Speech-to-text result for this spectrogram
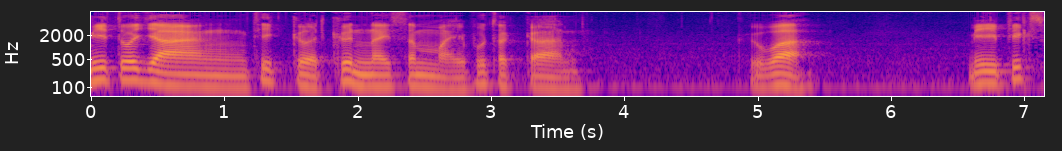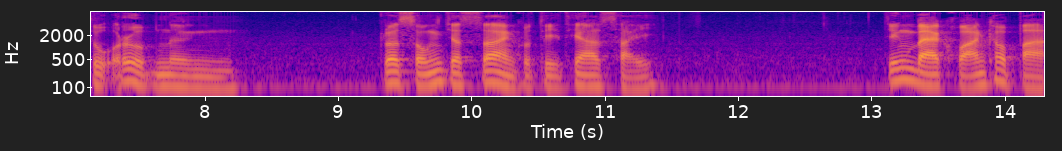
มีตัวอย่างที่เกิดขึ้นในสมัยพุทธกาลคือว่ามีภิกษุรูปหนึ่ง ประสงค์จะสร้างกุฏิที่อาศัย จึงแบกขวานเข้าป่า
